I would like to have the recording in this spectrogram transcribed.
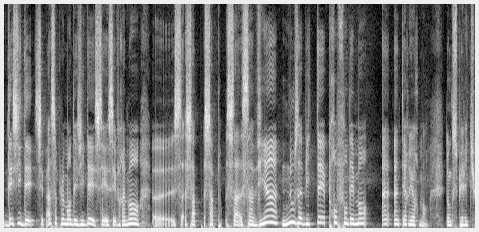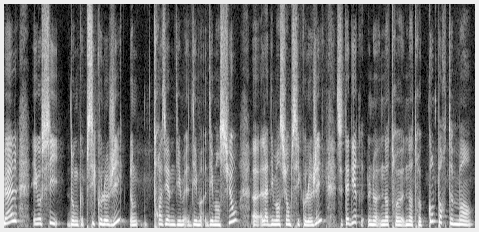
des idées. C'est pas simplement des idées. C'est vraiment euh, ça, vient nous habiter profondément intérieurement, donc spirituel et aussi donc psychologique, donc troisième dimension, la dimension psychologique, c'est-à-dire notre, notre comportement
